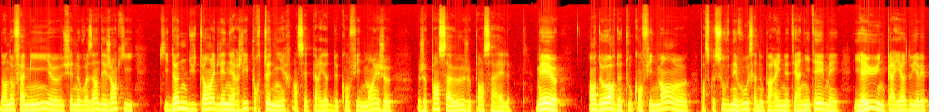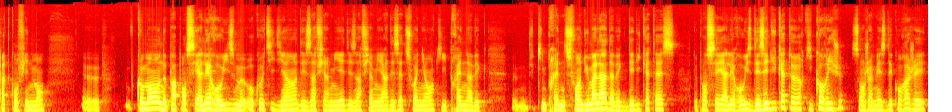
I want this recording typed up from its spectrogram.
dans nos familles, euh, chez nos voisins, des gens qui, qui donnent du temps et de l'énergie pour tenir en cette période de confinement, et je, je pense à eux, je pense à elles. Mais euh, en dehors de tout confinement, parce que souvenez-vous, ça nous paraît une éternité, mais il y a eu une période où il n'y avait pas de confinement. Comment ne pas penser à l'héroïsme au quotidien des infirmiers, des infirmières, des aides-soignants qui prennent, avec, euh, qui prennent soin du malade avec délicatesse, de penser à l'héroïsme des éducateurs qui corrigent sans jamais se décourager,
